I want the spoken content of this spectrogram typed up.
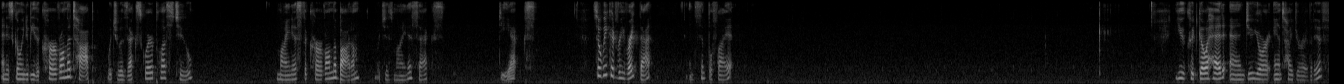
And it's going to be the curve on the top, which was x squared plus 2, minus the curve on the bottom, which is minus x dx. So we could rewrite that and simplify it. You could go ahead and do your antiderivative.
